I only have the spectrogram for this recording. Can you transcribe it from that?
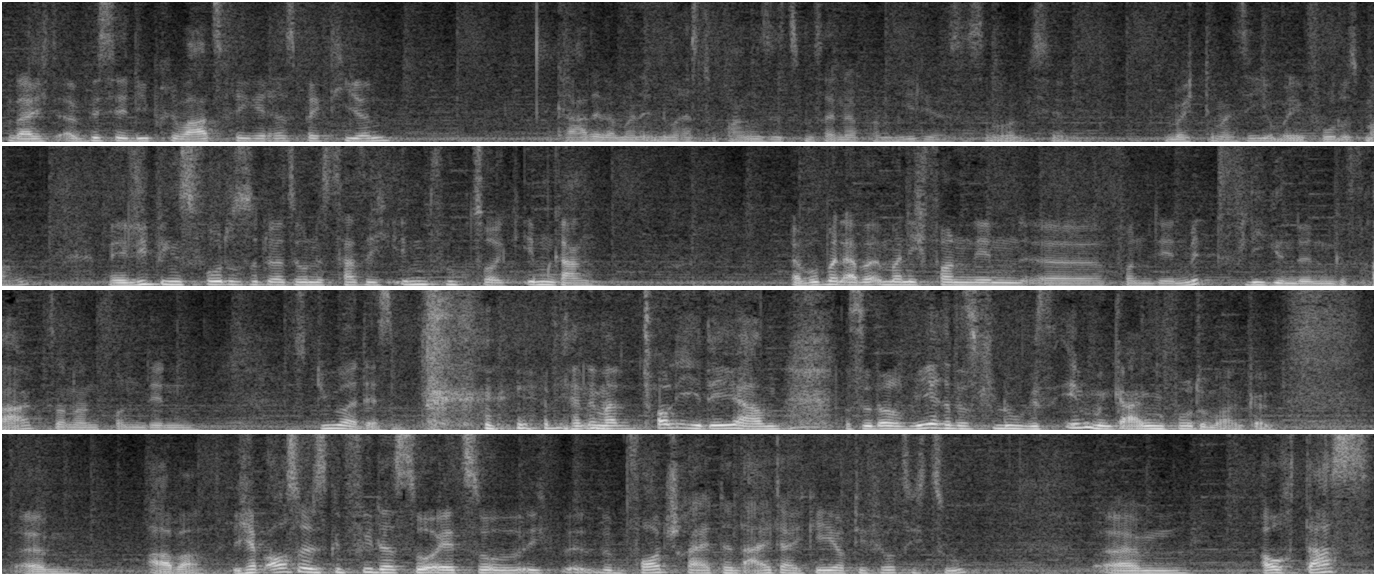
vielleicht ein bisschen die Privatsphäre respektieren. Gerade wenn man in einem Restaurant sitzt mit seiner Familie, ist es immer ein bisschen, möchte man nicht unbedingt Fotos machen. Meine Lieblingsfotosituation ist tatsächlich im Flugzeug, im Gang. Da wurde man aber immer nicht von den, äh, von den Mitfliegenden gefragt, sondern von den Stewardessen. die haben immer eine tolle Idee haben, dass wir doch während des Fluges im Gang ein Foto machen können. Ähm, aber ich habe auch so das Gefühl, dass so jetzt so ich, im fortschreitenden Alter, ich gehe auf die 40 zu, ähm, auch das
